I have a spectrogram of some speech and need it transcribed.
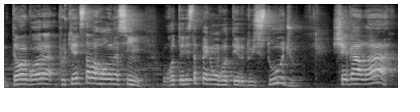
Então agora, porque antes estava rolando assim, o roteirista pegar um roteiro do estúdio, chegar lá,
